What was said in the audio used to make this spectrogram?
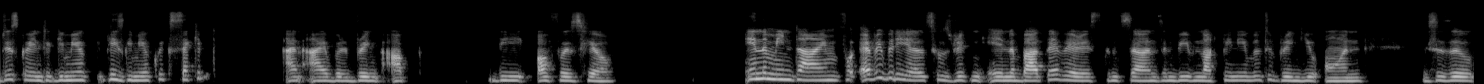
just going to give me a, please give me a quick second and I will bring up the offers here. In the meantime, for everybody else who's written in about their various concerns and we've not been able to bring you on, this is a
